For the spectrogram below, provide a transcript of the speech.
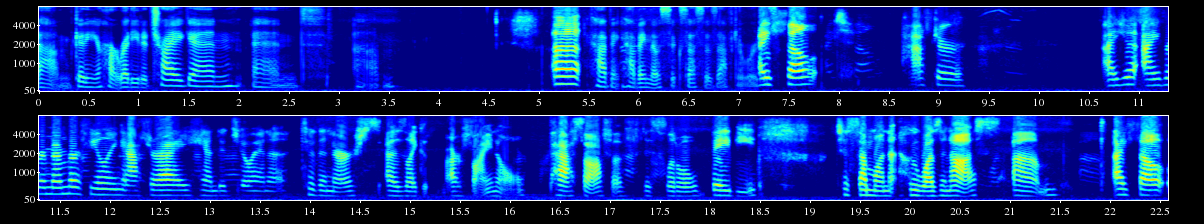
Um, getting your heart ready to try again and um, Uh, having having those successes afterwards. I felt after I ju- I remember feeling after I handed Joanna to the nurse as like our final pass off of this little baby to someone who wasn't us. Um, I felt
